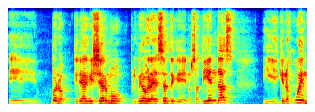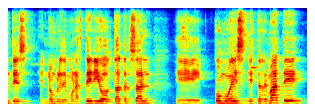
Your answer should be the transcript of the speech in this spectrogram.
Eh, bueno, quería Guillermo, primero agradecerte que nos atiendas y que nos cuentes en nombre de Monasterio Tattersall eh, cómo es este remate,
